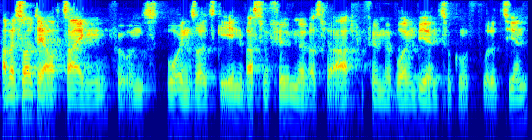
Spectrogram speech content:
Aber es sollte ja auch zeigen für uns, wohin soll es gehen, was für Filme, was für Art von Filme wollen wir in Zukunft produzieren.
